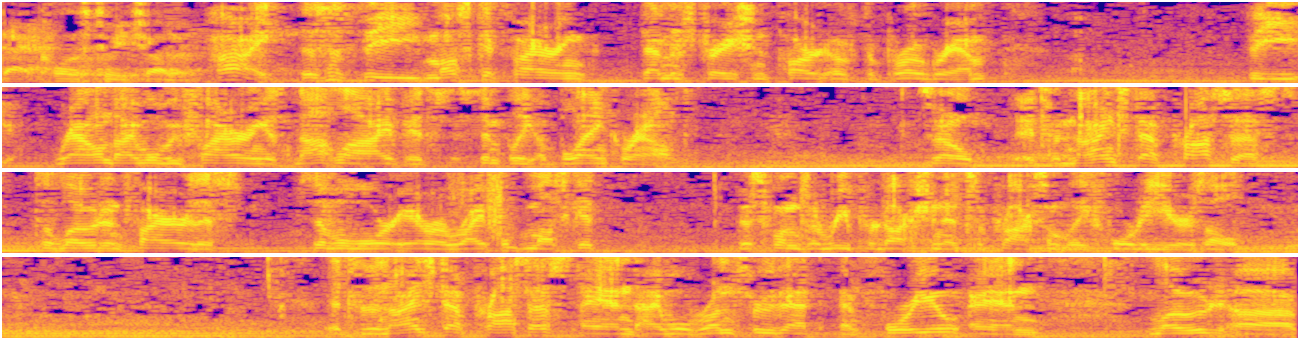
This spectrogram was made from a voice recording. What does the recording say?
that close to each other. Hi, this is the musket firing demonstration part of the program. The round I will be firing is not live, it's simply a blank round. So it's a nine step process to load and fire this Civil War era rifled musket. This one's a reproduction. It's approximately 40 years old. It's the nine-step process, and I will run through that and for you and load uh,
